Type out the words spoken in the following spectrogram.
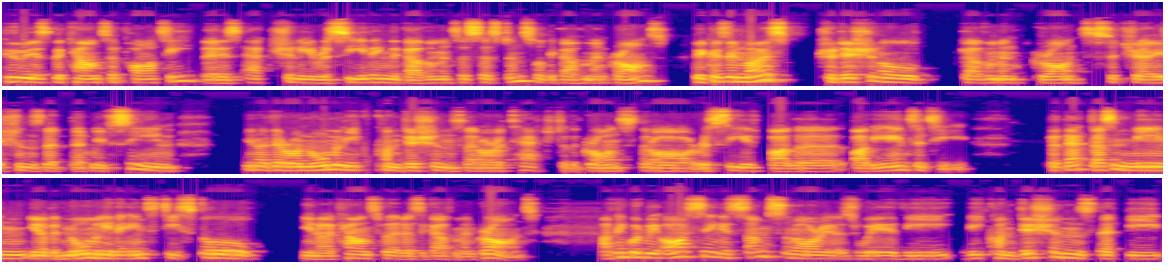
who is the counterparty that is actually receiving the government assistance or the government grants. Because in most traditional government grant situations that, that we've seen, you know, there are normally conditions that are attached to the grants that are received by the by the entity but that doesn't mean, you know, but normally the entity still, you know, accounts for that as a government grant. I think what we are seeing is some scenarios where the the conditions that the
